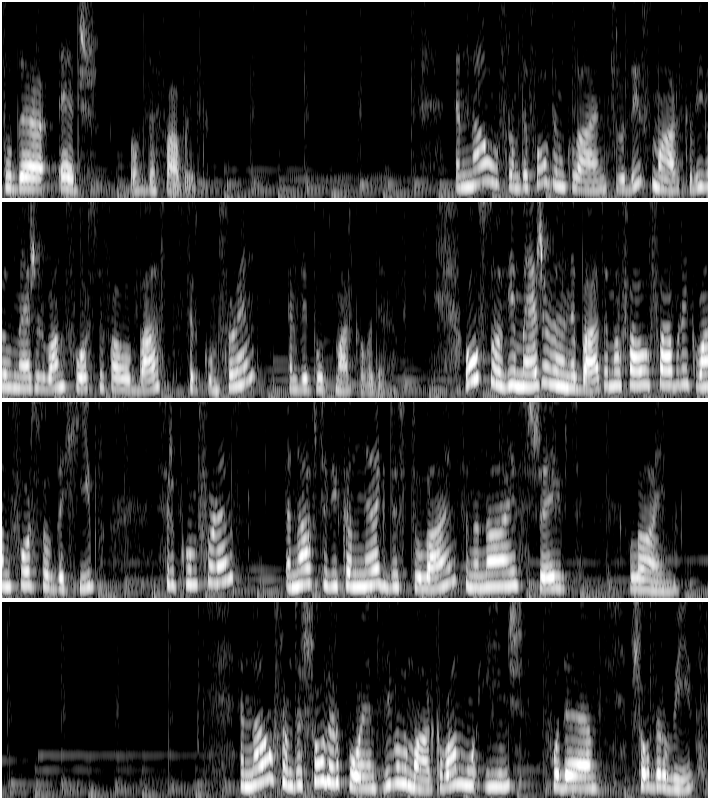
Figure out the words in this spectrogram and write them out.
to the edge of the fabric. And now from the folding line through this mark we will measure one fourth of our bust circumference and we put mark over there. Also we measure on the bottom of our fabric one fourth of the hip circumference and after we connect these two lines in a nice shaped line. And now from the shoulder point we will mark one more inch for the shoulder width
